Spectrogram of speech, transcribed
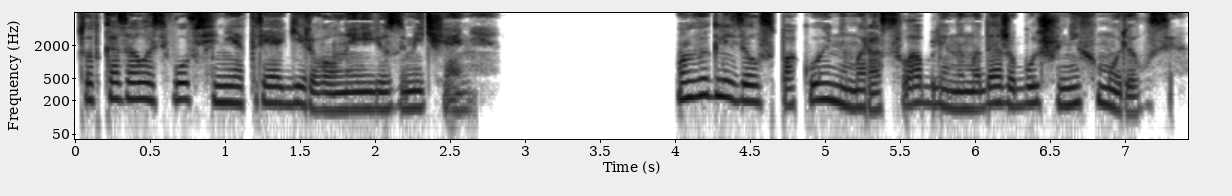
Тот, казалось, вовсе не отреагировал на ее замечание. Он выглядел спокойным и расслабленным и даже больше не хмурился.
